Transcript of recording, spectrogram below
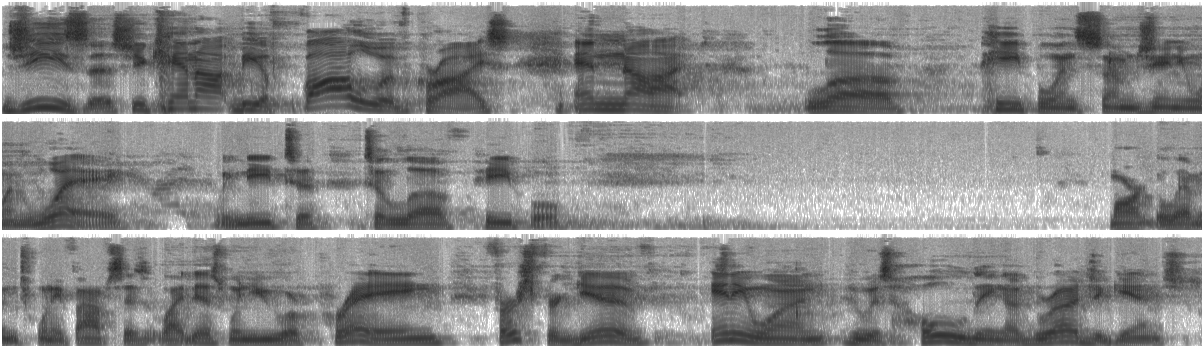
Jesus. You cannot be a follower of Christ and not love people in some genuine way. We need to, to love people. Mark 11, 25 says it like this When you are praying, first forgive anyone who is holding a grudge against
